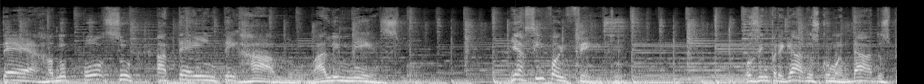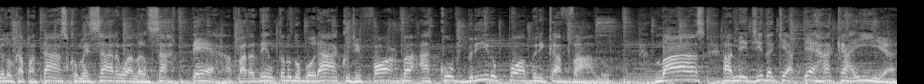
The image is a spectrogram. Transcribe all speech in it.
terra no poço até enterrá-lo ali mesmo. E assim foi feito. Os empregados comandados pelo capataz começaram a lançar terra para dentro do buraco de forma a cobrir o pobre cavalo. Mas, à medida que a terra caía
